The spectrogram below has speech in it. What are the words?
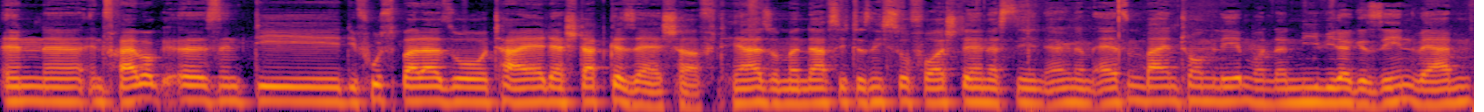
in, äh, in Freiburg äh, sind die, die Fußballer so Teil der Stadtgesellschaft. Ja, also man darf sich das nicht so vorstellen, dass die in irgendeinem Elfenbeinturm leben und dann nie wieder gesehen werden,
